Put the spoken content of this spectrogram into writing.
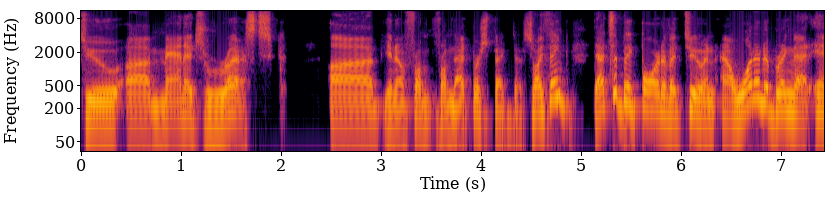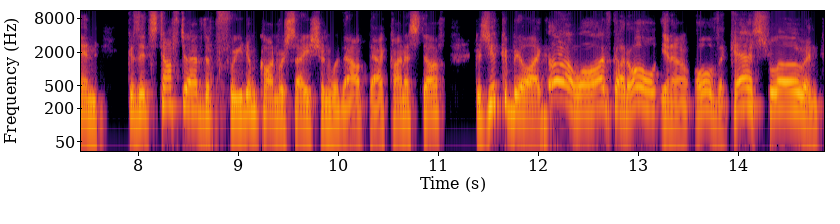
to uh, manage risk? Uh, you know, from from that perspective. So I think that's a big part of it too. And I wanted to bring that in because it's tough to have the freedom conversation without that kind of stuff. Because you could be like, oh, well, I've got all, you know, all the cash flow and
